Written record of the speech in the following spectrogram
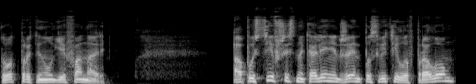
Тот протянул ей фонарь. Опустившись на колени, Джейн посветила в пролом.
